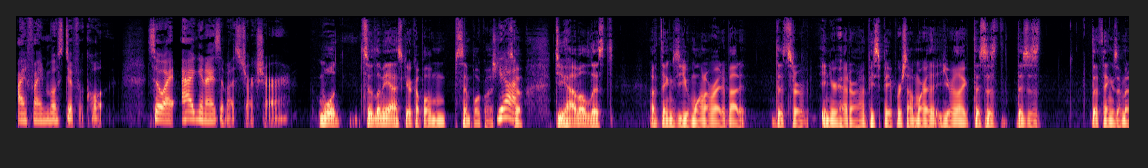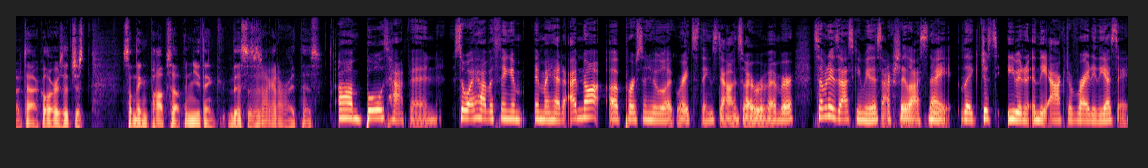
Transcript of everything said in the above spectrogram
I find most difficult. So I agonize about structure well, so let me ask you a couple of simple questions. Yeah. So, do you have a list of things you want to write about it that's sort of in your head or on a piece of paper somewhere that you're like, this is this is the things I'm going to tackle, or is it just something pops up and you think this is I got to write this? Um, both happen. So I have a thing in, in my head. I'm not a person who like writes things down, so I remember. Somebody was asking me this actually last night, like just even in the act of writing the essay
